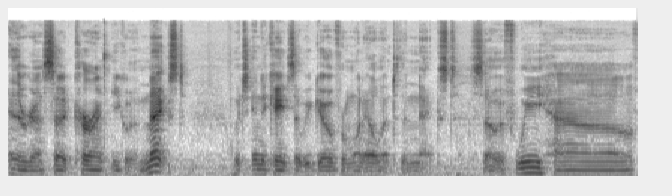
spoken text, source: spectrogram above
And then we're going to set current equal to next, which indicates that we go from one element to the next. So if we have,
